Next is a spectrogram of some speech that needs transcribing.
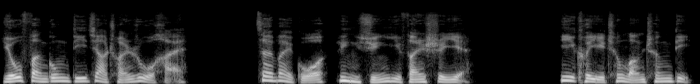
由范公低驾船入海，在外国另寻一番事业，亦可以称王称帝，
